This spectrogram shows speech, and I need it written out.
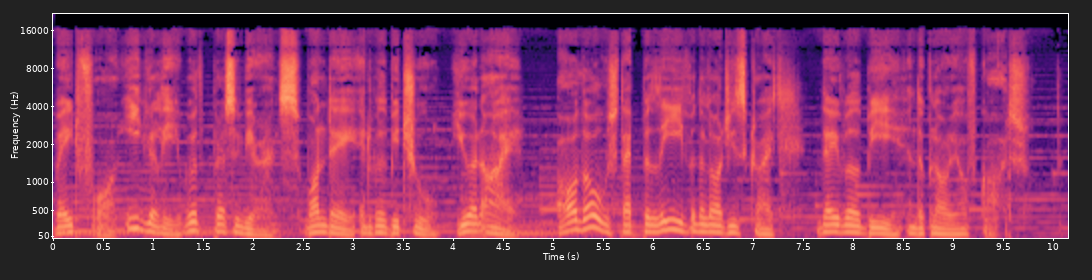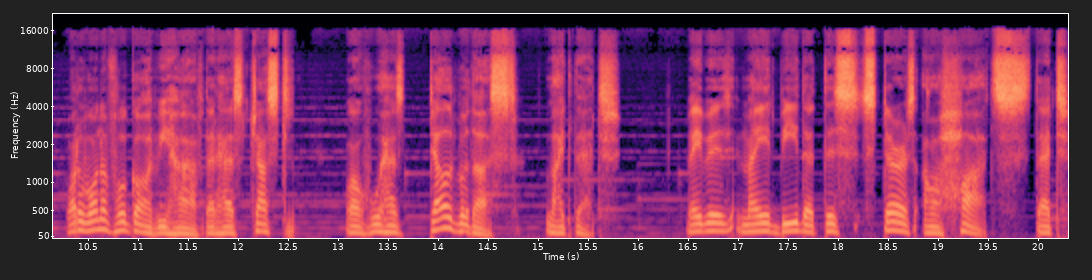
wait for, eagerly, with perseverance. One day it will be true. You and I, all those that believe in the Lord Jesus Christ, they will be in the glory of God. What a wonderful God we have that has just, well, who has dealt with us like that. Maybe may it be that this stirs our hearts, that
